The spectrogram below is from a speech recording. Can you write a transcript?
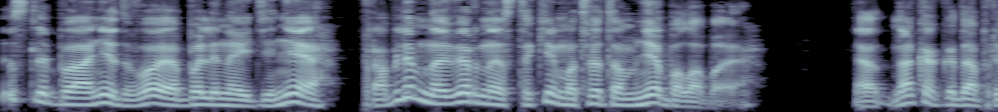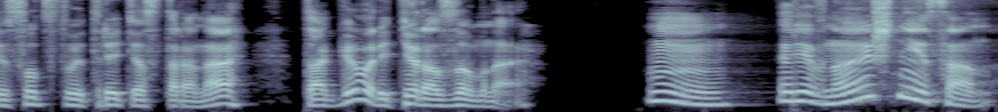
Если бы они двое были наедине, проблем, наверное, с таким ответом не было бы. Однако, когда присутствует третья сторона, так говорить неразумно. «Ммм, ревнуешь, Нисан?»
